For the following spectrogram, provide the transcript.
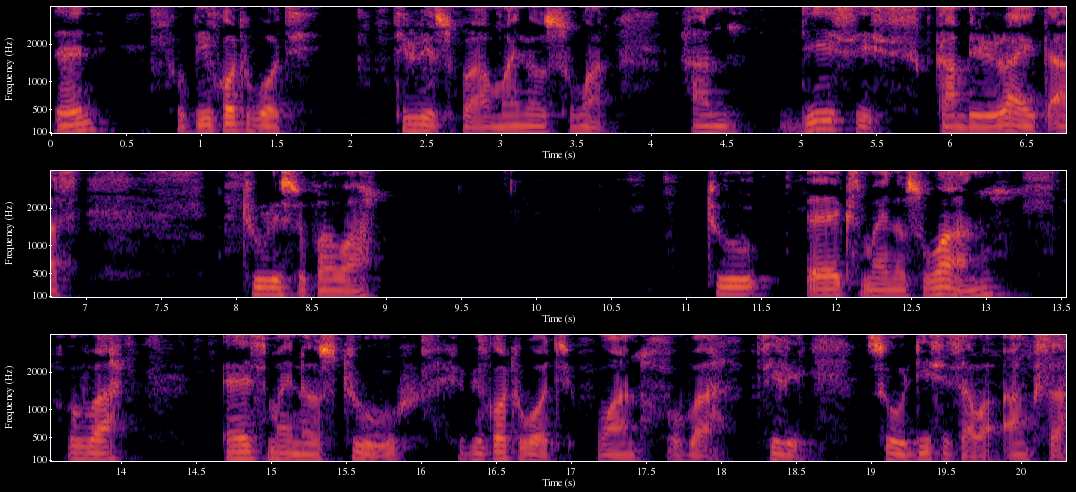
then will be equal to what 3 raised to power minus 1 and this is can be write as 2 raised to power 2x minus 1 over x minus 2 will be equal to what? 1 over 3 so this is our answer.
